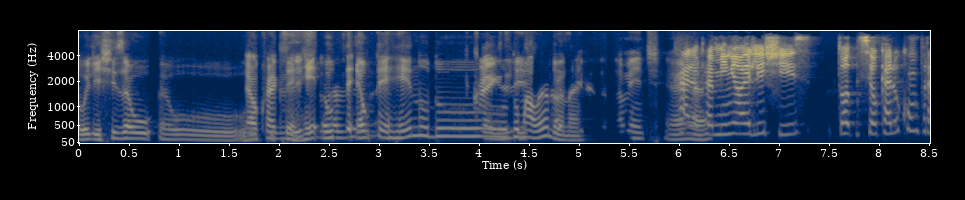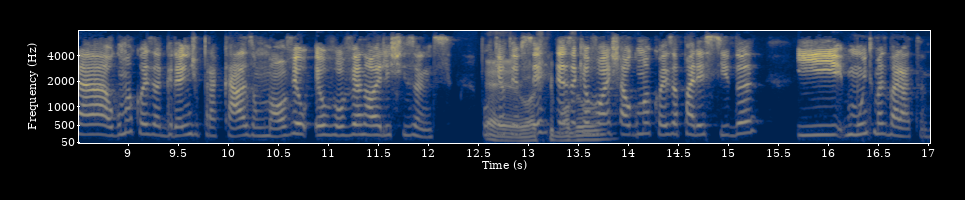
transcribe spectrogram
o OLX é o. É o, É o Craigslist terre- do é o, é o né? terreno do, Craigslist do malandro, né? Exatamente. É, Cara, é. pra mim a OLX, se eu quero comprar alguma coisa grande pra casa, um móvel, eu vou ver na OLX antes. Porque É, eu tenho eu acho que certeza que, eu móvel- vou achar alguma coisa parecida e muito mais barata.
